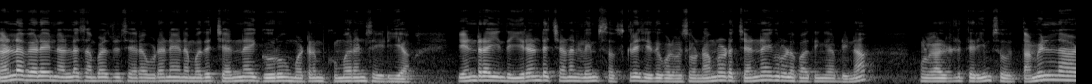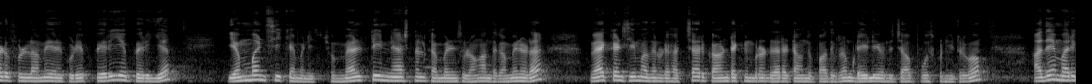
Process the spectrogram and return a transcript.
நல்ல வேலையில் நல்ல சம்பளத்தில் சேர உடனே நமது சென்னை குரு மற்றும் குமரன் செய்டியா என்ற இந்த இரண்டு சேனல்களையும் சப்ஸ்கிரைப் செய்து கொள்ளுங்கள் ஸோ நம்மளோட சென்னை குருவில் பார்த்தீங்க அப்படின்னா உங்களுக்கு ஆல்ரெடி தெரியும். ஸோ தமிழ்நாடு ஃபுல்லாமே இருக்கக்கூடிய பெரிய பெரிய எம்என்சி கம்பெனிஸ் ஸோ மல்டி நேஷ்னல் கம்பெனின்னு சொல்லுவாங்க. அந்த கம்பெனியோட வேக்கன்சியும் அதனுடைய ஹச்ஆர் கான்டாக்ட் நம்பரோட டேரெக்டாக வந்து பார்த்துக்கிறோம் டெய்லி வந்து ஜாப் போஸ்ட் பண்ணிகிட்டு இருக்கோம். அதே மாதிரி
